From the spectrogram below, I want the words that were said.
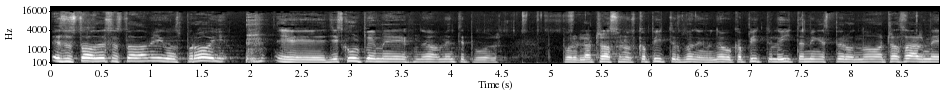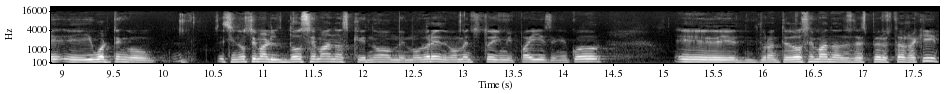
Eso es todo, eso es todo amigos por hoy. Eh, discúlpenme nuevamente por, por el atraso en los capítulos, bueno, en el nuevo capítulo y también espero no atrasarme. Eh, igual tengo, si no estoy mal, dos semanas que no me moveré. De momento estoy en mi país, en Ecuador. durante dos semanas espero estar aquí.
